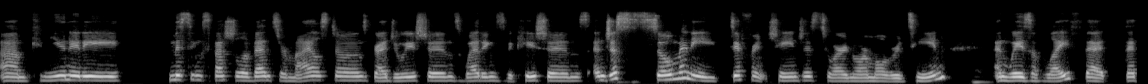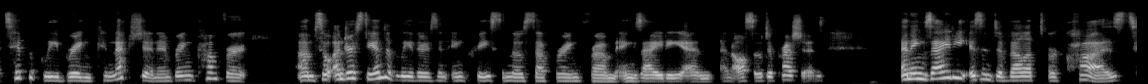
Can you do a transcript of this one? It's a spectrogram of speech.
um, community, missing special events or milestones, graduations, weddings, vacations, and just so many different changes to our normal routine and ways of life that that typically bring connection and bring comfort. Um, so understandably, there's an increase in those suffering from anxiety and, and also depression. And anxiety isn't developed or caused,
